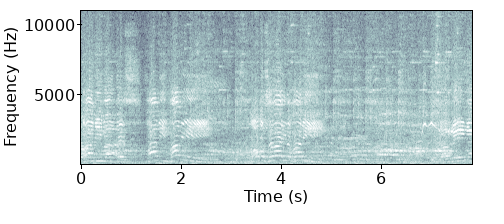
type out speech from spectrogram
Fanny Valdés, Fanny, Fanny. ¿Cómo se baila Fanny? La reina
